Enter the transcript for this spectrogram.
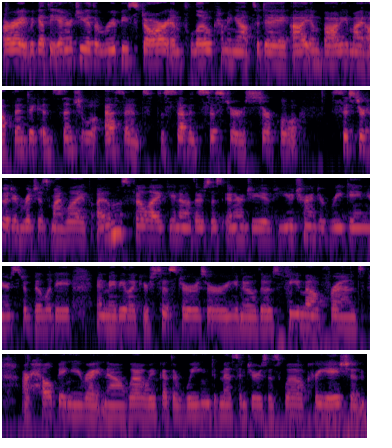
All right, we got the energy of the ruby star and flow coming out today. I embody my authentic and sensual essence, the seven sisters circle, sisterhood enriches my life. I almost feel like, you know, there's this energy of you trying to regain your stability and maybe like your sisters or, you know, those female friends are helping you right now. Wow, we've got the winged messengers as well. Creation,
